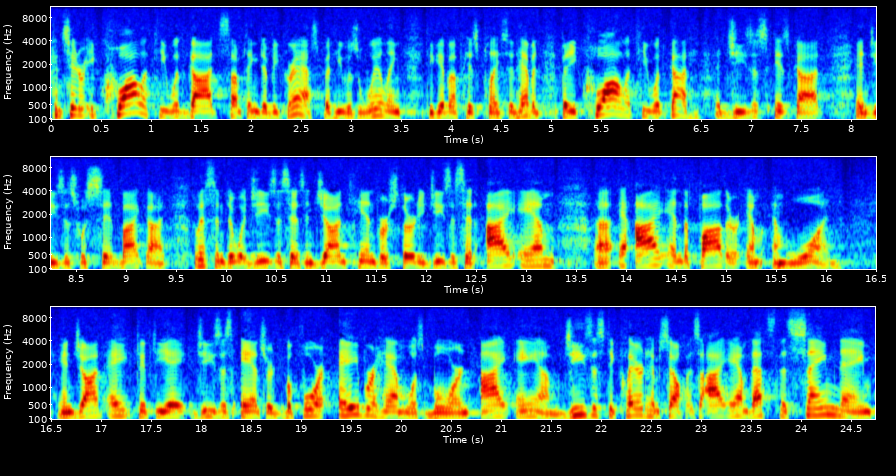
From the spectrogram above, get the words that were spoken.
consider equality with God something to be grasped, but he was willing to give up his place in heaven. But equality with God, Jesus is God and Jesus was sent by God. Listen to what Jesus says in John 10 verse 30. Jesus said, "I am uh, I and the Father am, am one." In John 8 58, Jesus answered, Before Abraham was born, I am. Jesus declared himself as I am. That's the same name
